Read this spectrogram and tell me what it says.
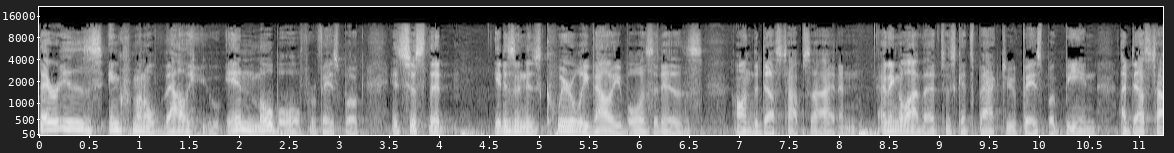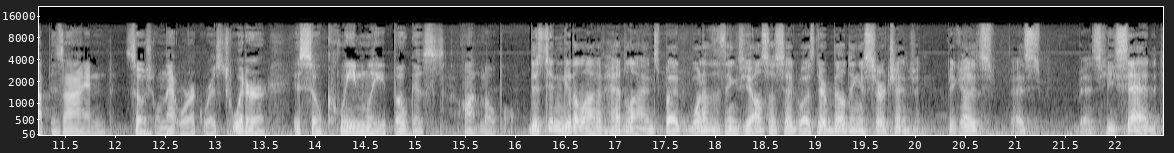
there is incremental value in mobile for Facebook. It's just that it isn't as clearly valuable as it is on the desktop side. And I think a lot of that just gets back to Facebook being a desktop designed social network, whereas Twitter is so cleanly focused on mobile. This didn't get a lot of headlines, but one of the things he also said was they're building a search engine because, as as he said,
